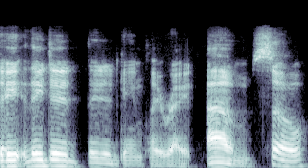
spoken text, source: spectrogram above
they they did they did gameplay right um so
